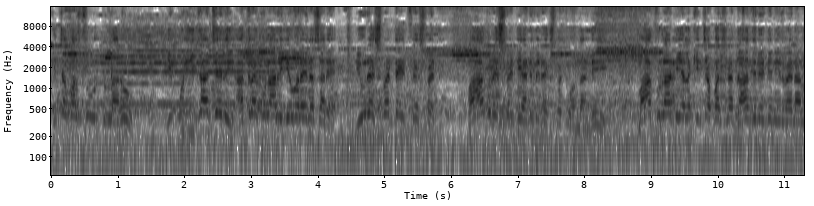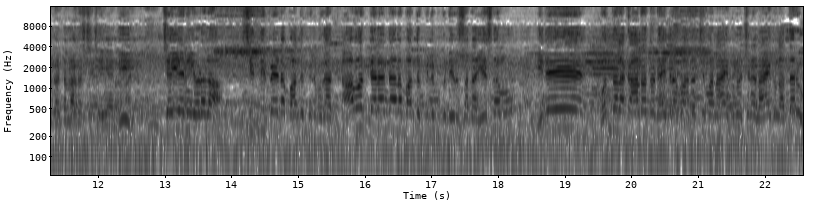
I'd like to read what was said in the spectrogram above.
కిచ్చపరుస్తూ ఉంటున్నారు. ఇప్పుడు ఈ కాంచేలి అగ్ర కులాలు ఎవరైనా సరే యూ రెస్పెక్ట్ రెస్పెక్ట్ మాకు రెస్పెక్ట్ ఇవ్వండి మీరు రెస్పెక్ట్ పొందండి. మా కులాన్ని ఇలా కించపరిచిన గాంధీరెడ్డిని ఇరవై నాలుగు గంటలు అరెస్ట్ చేయండి. చేయని ఎడల సిద్దిపేట బంధు పిలుపుగా యావత్ తెలంగాణ బంధు పిలుపుకు నిరసన చేస్తాము. ఇదే వందల కాళ్ళతో హైదరాబాద్ నుంచి మా నాయకులు వచ్చిన నాయకులందరూ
